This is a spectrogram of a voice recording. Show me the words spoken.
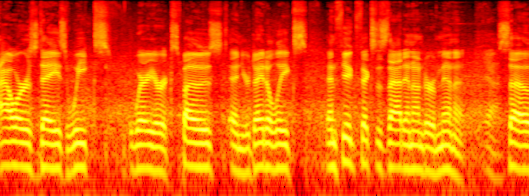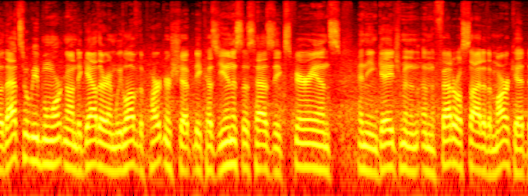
hours, days, weeks where you're exposed and your data leaks, and Fugue fixes that in under a minute. Yeah. So that's what we've been working on together, and we love the partnership because Unisys has the experience and the engagement on the federal side of the market,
